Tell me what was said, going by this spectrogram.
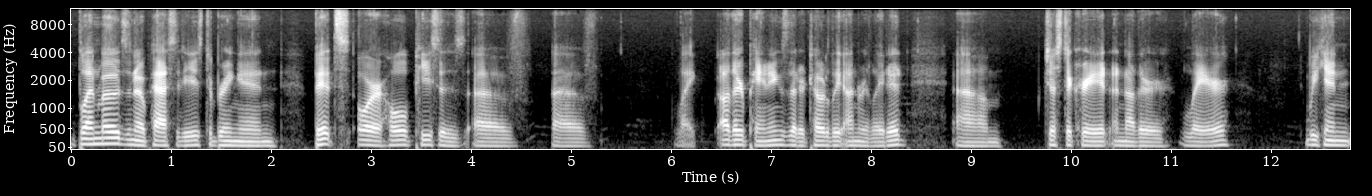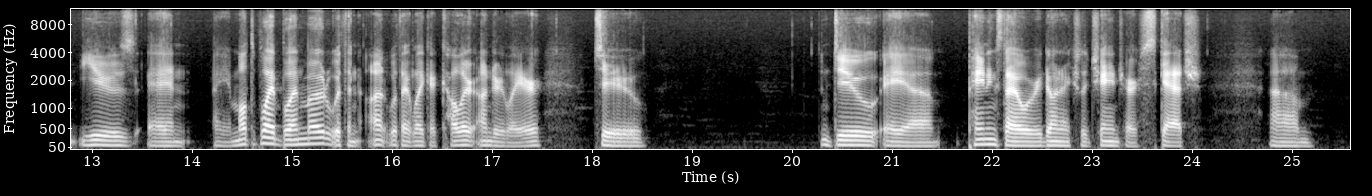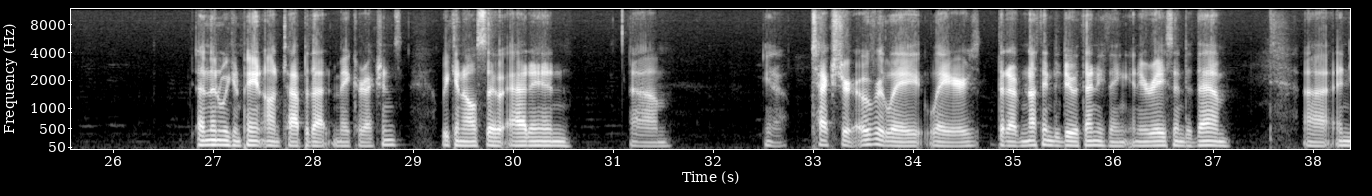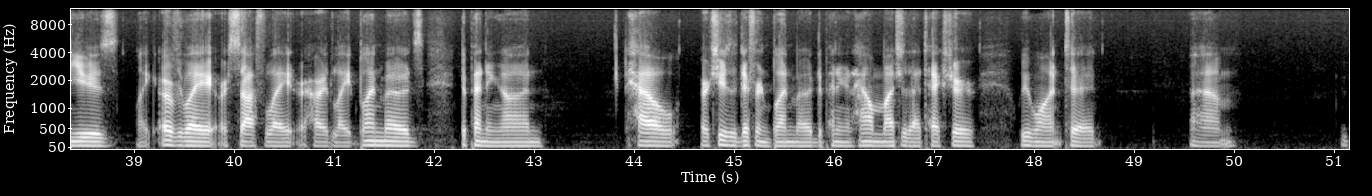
blend modes and opacities to bring in bits or whole pieces of, of like other paintings that are totally unrelated um, just to create another layer. We can use an a multiply blend mode with an uh, with a, like a color underlayer to do a uh, painting style where we don't actually change our sketch. Um, and then we can paint on top of that and make corrections. We can also add in, um, you know, texture overlay layers that have nothing to do with anything and erase into them uh, and use like overlay or soft light or hard light blend modes depending on how, or choose a different blend mode depending on how much of that texture we want to um,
